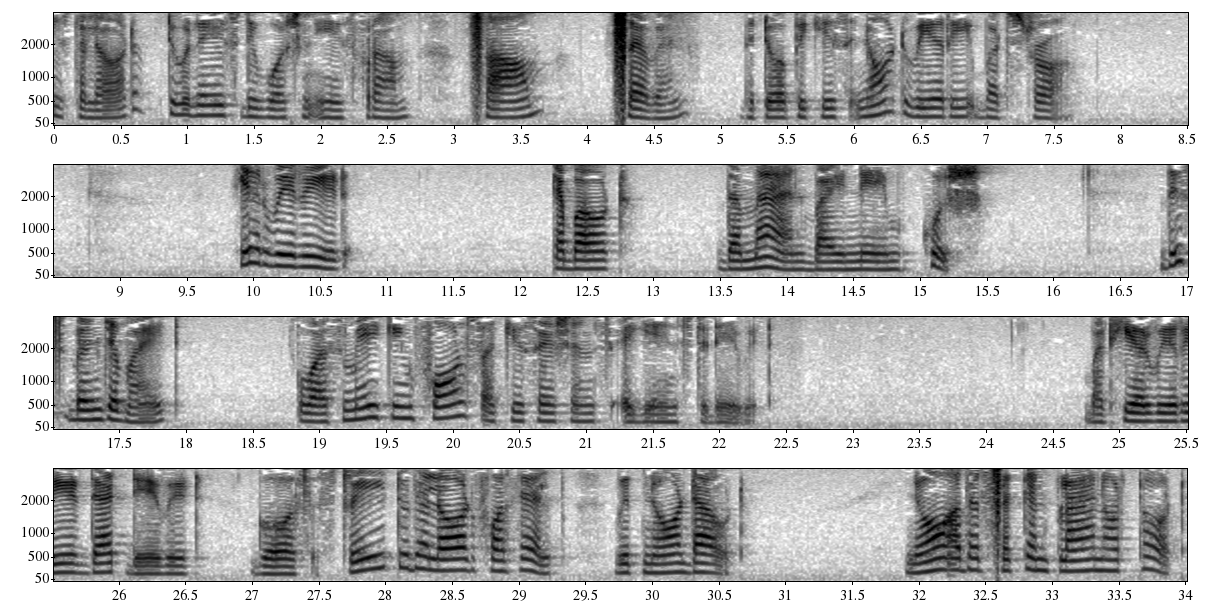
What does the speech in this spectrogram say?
Praise the Lord. Today's devotion is from Psalm 7. The topic is Not Weary but Strong. Here we read about the man by name Cush. This Benjamite was making false accusations against David. But here we read that David goes straight to the Lord for help with no doubt, no other second plan or thought.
